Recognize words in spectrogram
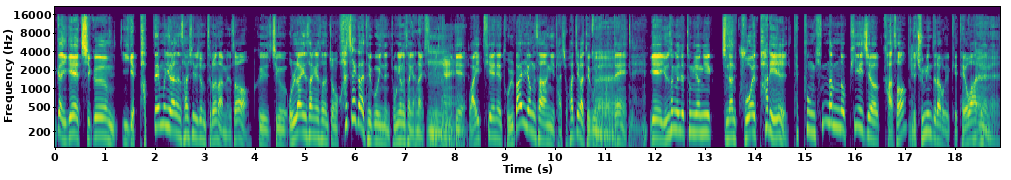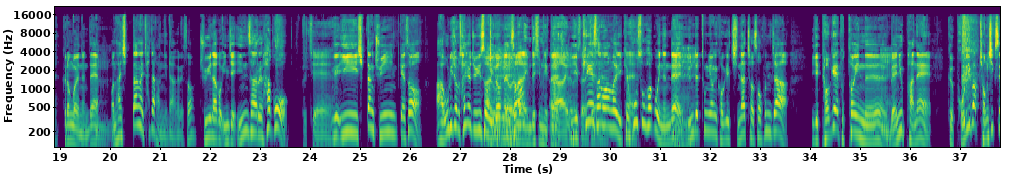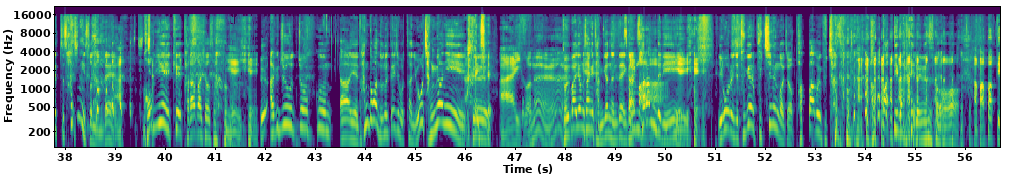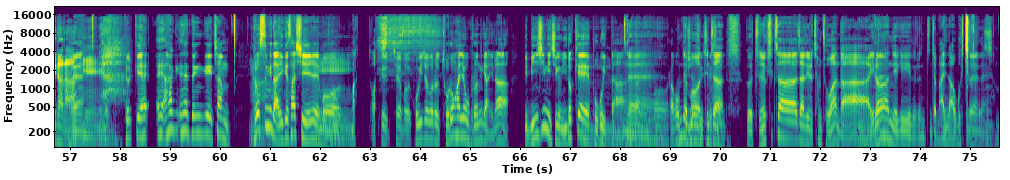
그러니까 이게 지금 이게 밥 때문이라는 사실이 좀 드러나면서 그 지금 온라인 상에서는 좀 화제가 되고 있는 동영상이 하나 있습니다. 음, 네. 이게 YTN의 돌발 영상이 다시 화제가 되고 있는 네. 건데 네. 이게 윤석열 대통령이 지난 9월 8일 태풍 흰남노 피해 지역 가서 네. 이제 주민들하고 이렇게 대화하는 네. 그런 거였는데 음. 어느 한 식당을 찾아갑니다. 그래서 주인하고 이제 인사를 하고 그렇지. 이 식당 주인께서 아 우리 좀 살려주이소 아유, 이러면서 얼마나 힘드십니까? 네, 이 피해 이제. 상황을 이렇게 네. 호소하고 있는데 네. 윤 대통령이 거길 지나쳐서 혼자 이게 벽에 붙어 있는 네. 메뉴판에 그 보리밥 정식 세트 사진이 있었는데 아. 거기에 이렇게 다가가셔서 예, 예. 아주 조금 아 예 한동안 눈을 떼지 못한 요 장면이 그 아, 이거는 돌발 영상에 예. 담겼는데 그러니까 설마. 사람들이 예, 예. 이거를 이제 두 개를 붙이는 거죠 밥밥을 붙여서 밥밥 띠라라 이러면서 아, 밥밥 띠라라. 네. 예. 그렇게 해- 하게 된게참 그렇습니다. 아. 이게 사실 예. 뭐막 어떻게 제가 뭐 고의적으로 조롱하려고 그러는 게 아니라 이 민심이 지금 이렇게 음. 보고 있다. 네. 거라고 근데 보실 뭐수 진짜 있겠습니다. 그 저녁 식사 자리를 참 좋아한다 음, 이런 얘기들은 진짜 많이 나오고 있죠. 네, 네. 참.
